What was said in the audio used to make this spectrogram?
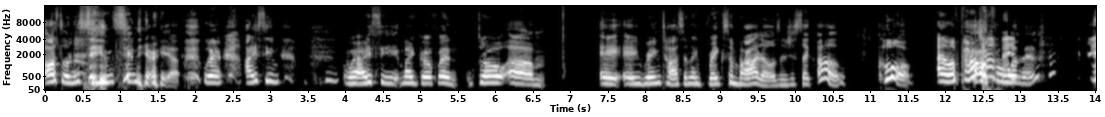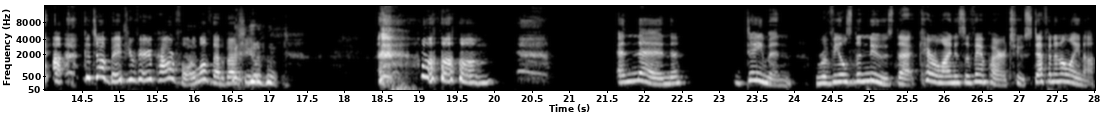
also in the same scenario where I see where I see my girlfriend throw um a a ring toss and like break some bottles and just like, oh, cool. I love powerful babe. women. Yeah, good job, babe. You're very powerful. I love that about you. um, and then Damon reveals the news that Caroline is a vampire to Stefan and Elena.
